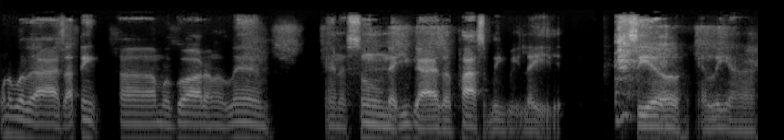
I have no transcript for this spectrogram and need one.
One of the eyes, I think uh, I'm gonna go out on a limb and assume that you guys are possibly related. CL and Leon.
